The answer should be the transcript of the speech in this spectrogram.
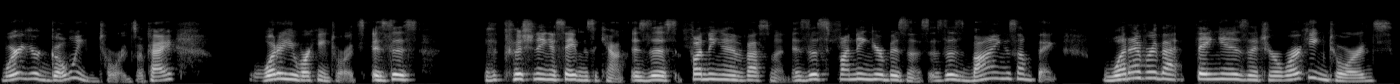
where you're going towards. Okay. What are you working towards? Is this cushioning a savings account? Is this funding an investment? Is this funding your business? Is this buying something? Whatever that thing is that you're working towards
